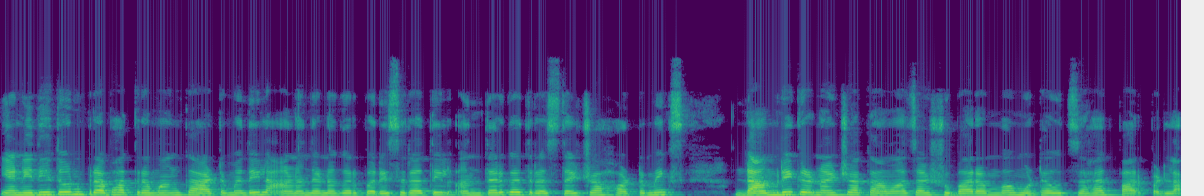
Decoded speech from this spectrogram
या निधीतून प्रभाग क्रमांक आठमधील आनंदनगर परिसरातील अंतर्गत रस्त्याच्या हॉटमिक्स डांबरीकरणाच्या कामाचा शुभारंभ मोठ्या उत्साहात पार पडला.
